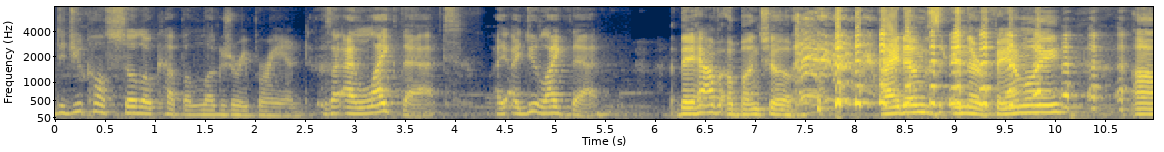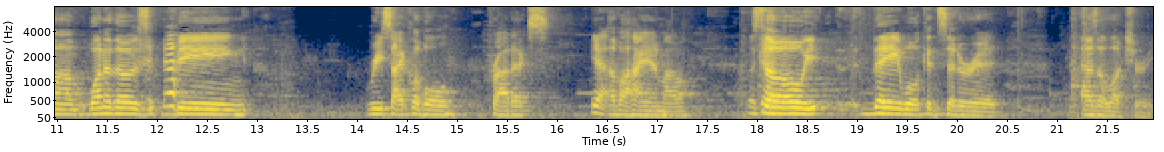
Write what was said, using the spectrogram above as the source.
Did you call Solo Cup a luxury brand? Because I, I like that. I, I do like that. They have a bunch of items in their family. Um, one of those being recyclable products Yeah. of a high end model. So they will consider it as a luxury.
